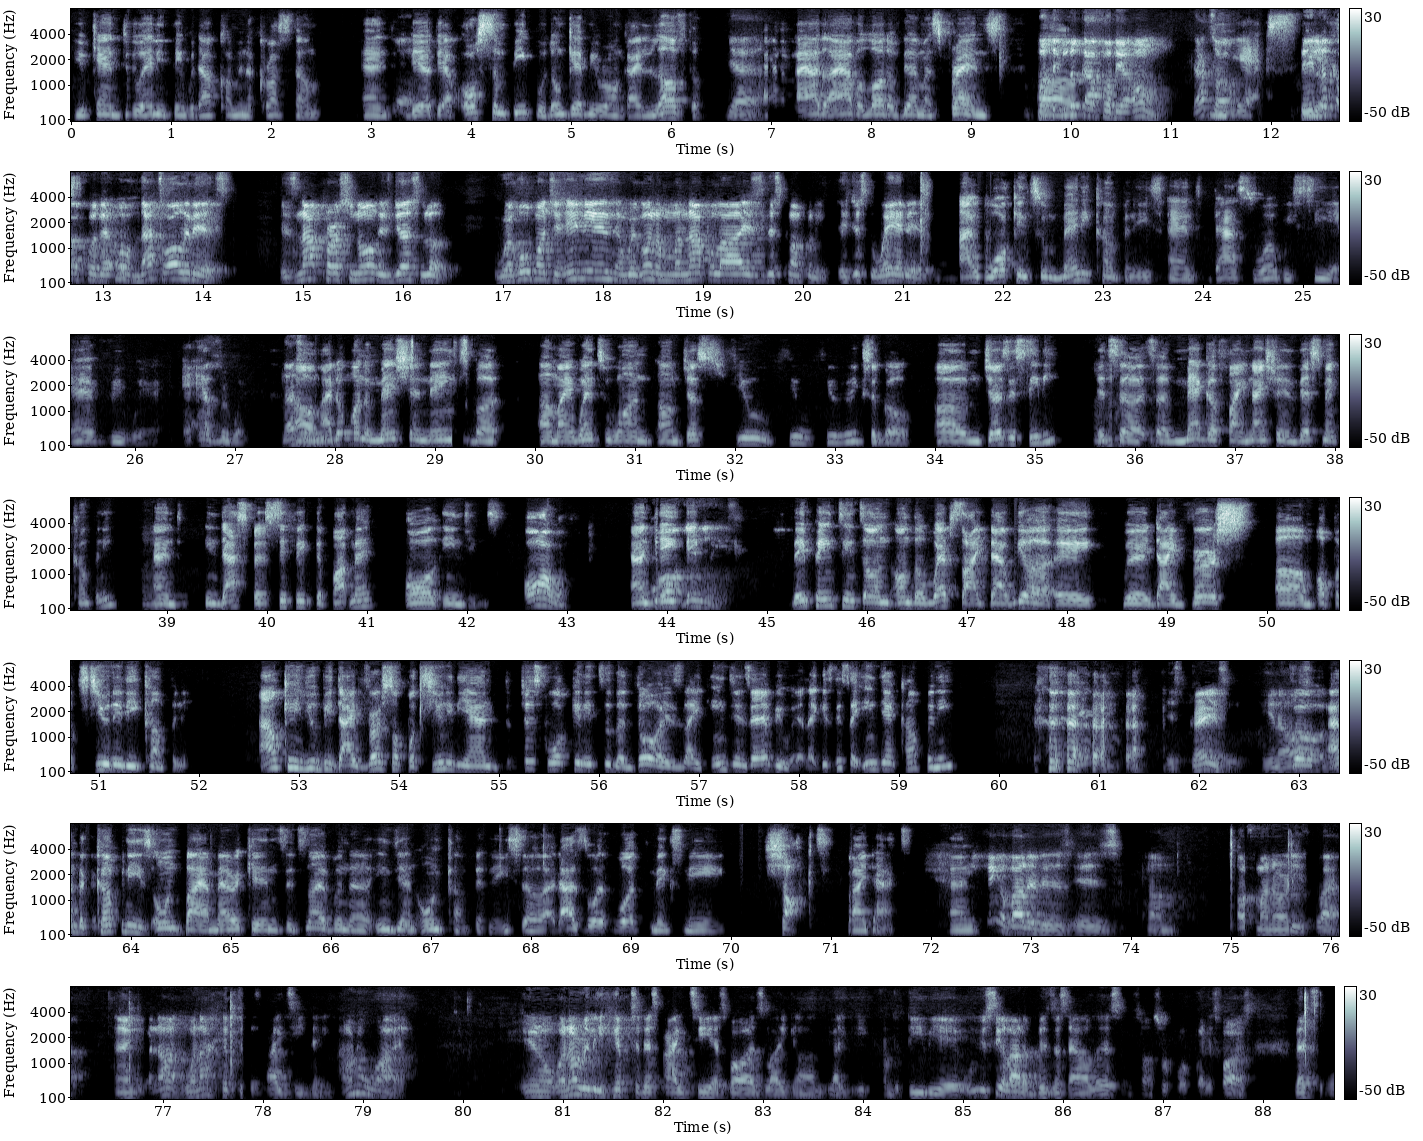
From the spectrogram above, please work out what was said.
you can't do anything without coming across them. And Yeah. they're they're awesome people. Don't get me wrong. I love them. yeah. I had I have a lot of them as friends. But they Um, look out for their own. That's all. Yes. They yes. look out for their own. That's all it is. It's not personal. It's just look, we're a whole bunch of Indians and we're going to monopolize this company. It's just the way it is. I walk into many companies, and that's what we see everywhere. Everywhere. Um. I don't want to mention names, but um, I went to one um, just few few few weeks ago. Um, Jersey City. It's a it's a mega financial investment company, Mhm. and in that specific department, all Indians, all, and they All they, they paint it on on the website that we are a we're a diverse um, opportunity company. How can you be diverse opportunity and just walking into the door is like Indians everywhere? Like, is this an Indian company? It's crazy, you know. so, and the company is owned by Americans. It's not even an Indian-owned company. So that's what what makes me shocked by that. And the thing about it is, is um, us minorities, black, and we're not we're not hip to this IT thing. I don't know why. You know, we're not really hip to this IT as far as like um, like from the DBA. You see a lot of business analysts and so on and so forth, but as far as let's say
